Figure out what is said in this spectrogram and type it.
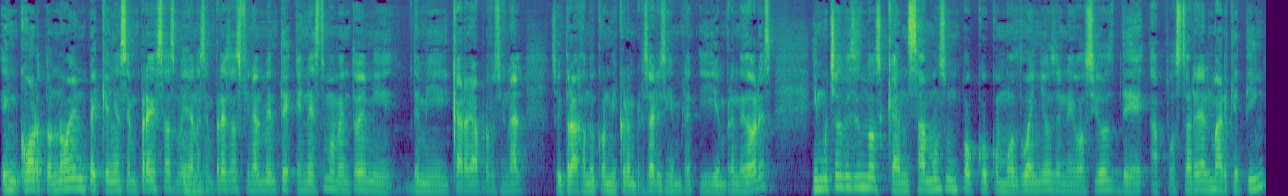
en corto, no en pequeñas empresas, medianas empresas. Finalmente, en este momento de mi, de mi carrera profesional, estoy trabajando con microempresarios y, empre- y emprendedores. Y muchas veces nos cansamos un poco como dueños de negocios de apostarle al marketing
